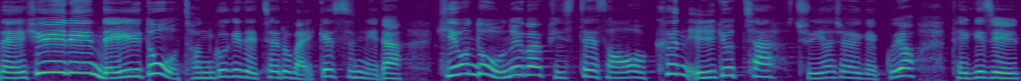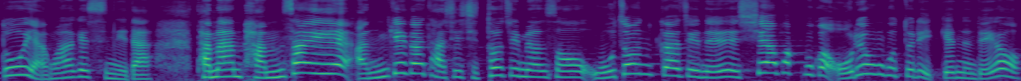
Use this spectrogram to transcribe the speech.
네, 휴일인 내일도 전국이 대체로 맑겠습니다. 기온도 오늘과 비슷해서 큰 일교차 주의하셔야겠고요. 대기질도 양호하겠습니다. 다만 밤 사이에 안개가 다시 짙어지면서 오전까지는 시야 확보가 어려운 곳들이 있겠는데요.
